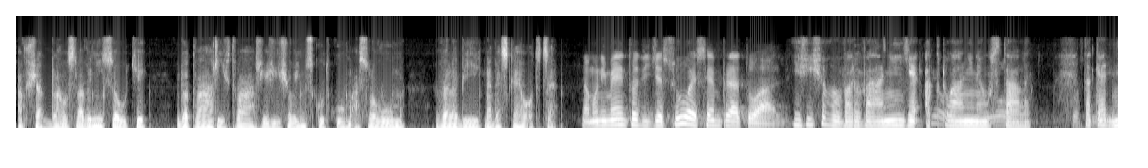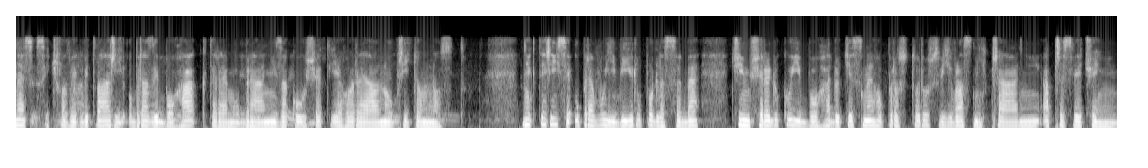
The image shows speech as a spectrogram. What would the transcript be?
Avšak blahoslavení jsou ti, kdo tváří v tvář Ježíšovým skutkům a slovům velebí nebeského Otce. Ježíšovo varování je aktuální neustále. Také dnes si člověk vytváří obrazy Boha, kterému brání zakoušet jeho reálnou přítomnost. Někteří si upravují víru podle sebe, čímž redukují Boha do těsného prostoru svých vlastních přání a přesvědčení.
